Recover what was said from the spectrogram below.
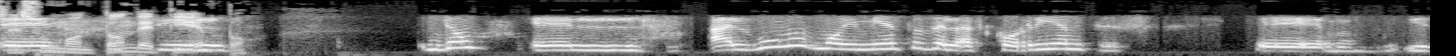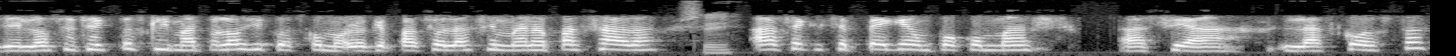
Pues es un eh, montón de tiempo. no, el, algunos movimientos de las corrientes eh, y de los efectos climatológicos, como lo que pasó la semana pasada, hace que se pegue un poco más hacia las costas.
